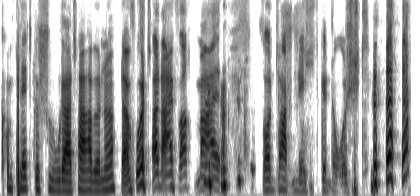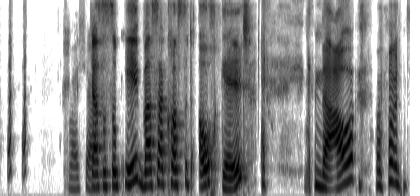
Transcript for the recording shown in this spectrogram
komplett geschludert habe, ne? Da wurde dann einfach mal Sonntag nicht geduscht. das, ja das ist okay. Wasser kostet auch Geld. genau. Und,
